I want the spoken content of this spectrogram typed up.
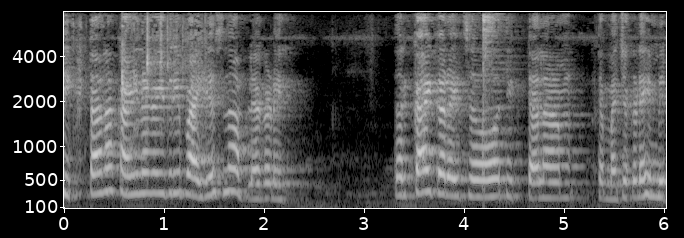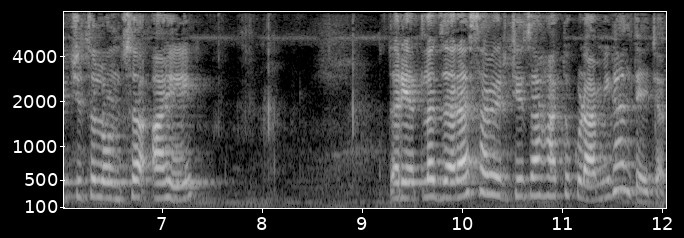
तिखटाला काही ना काहीतरी पाहिजेच ना आपल्याकडे. तर काय करायचं तिखटाला? तर माझ्याकडे हे मिरचीचं लोणचं आहे. तर यातला जरासा मिरचीचा हा तुकडा मी घालते याच्यात.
